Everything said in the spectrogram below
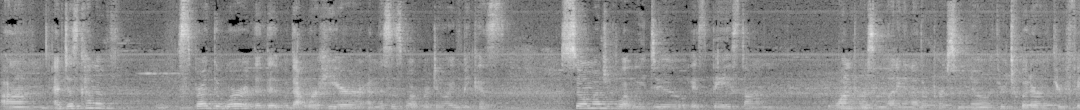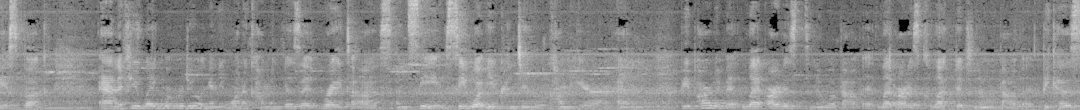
um, and just kind of spread the word that, that, that we're here and this is what we're doing because so much of what we do is based on one person letting another person know through twitter through facebook and if you like what we're doing and you want to come and visit, write to us and see. See what you can do. Come here and be part of it. Let artists know about it. Let artist collectives know about it. Because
